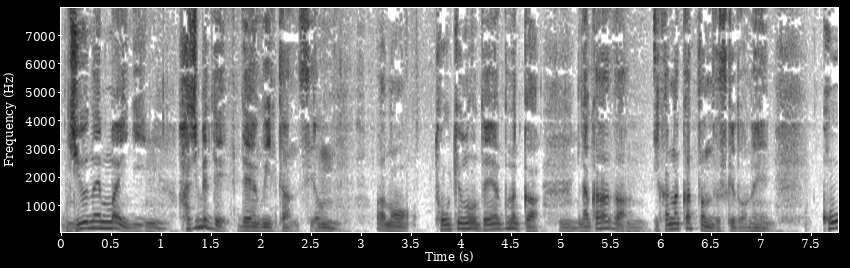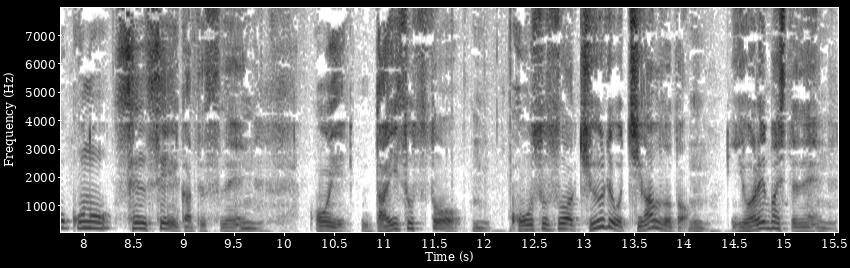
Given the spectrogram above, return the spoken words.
10年前に、初めて大学行ったんですよ。あの、東京の大学なんか、なかなか行かなかったんですけどね、高校の先生がですね、おい、大卒と高卒は給料違うぞと言われましてね、うん、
